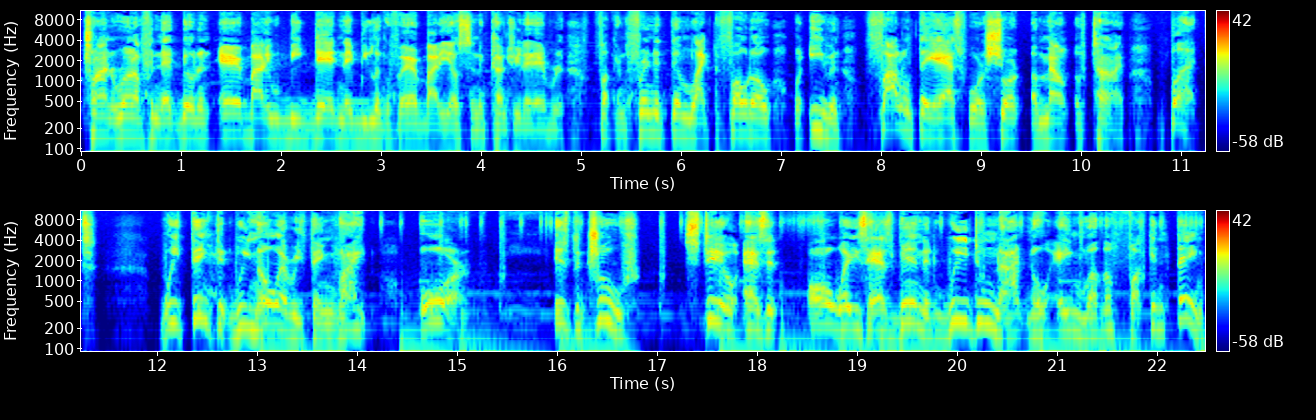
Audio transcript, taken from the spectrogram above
trying to run up in that building, everybody would be dead and they'd be looking for everybody else in the country that ever fucking friended them, liked the photo, or even followed their ass for a short amount of time. But we think that we know everything, right? Or is the truth still as it always has been that we do not know a motherfucking thing.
